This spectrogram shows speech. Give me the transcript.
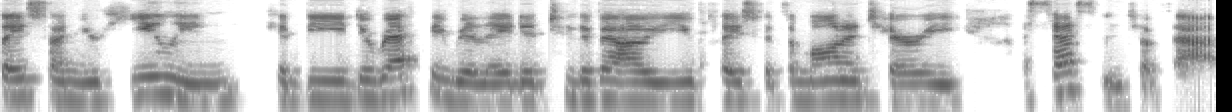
place on your healing could be directly related to the value you place with the monetary assessment of that.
